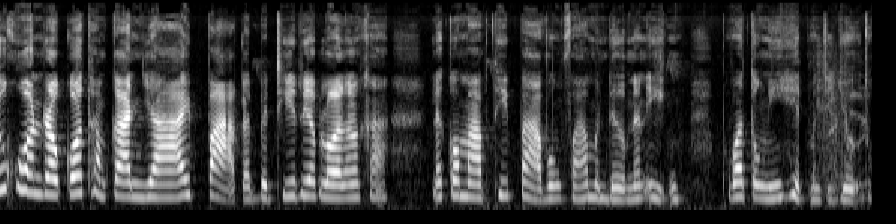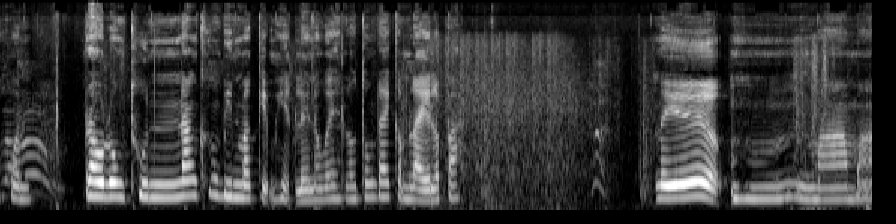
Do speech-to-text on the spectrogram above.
ทุกคนเราก็ทำการย้ายป่ากันเป็นที่เรียบร้อยแล้วนะคะ แล้วก็มาที่ป่าวงฟ้าเหมือนเดิมนั่นอีก เพราะว่าตรงนี้เห็ดมันจะเยอะทุกคน เราลงทุนนั่งเครื่องบินมาเก็บเห็ดเลยนะเว้ย เราต้องได้กำไรแล้วปะนี่มามา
